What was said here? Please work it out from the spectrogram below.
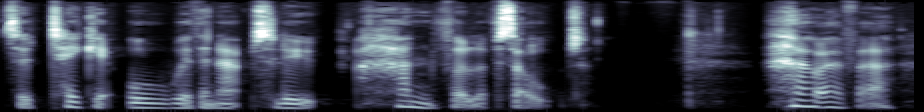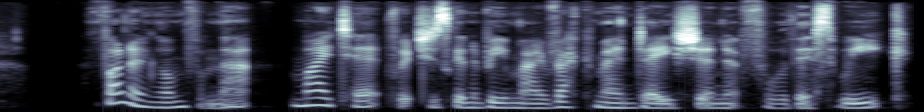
So take it all with an absolute handful of salt. However, following on from that, my tip, which is going to be my recommendation for this week,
